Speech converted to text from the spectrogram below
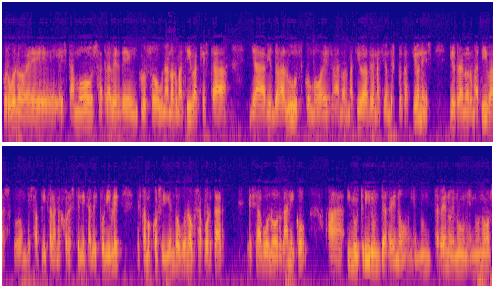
pues bueno, estamos a través de incluso una normativa que está ya viendo la luz, como es la normativa de ordenación de explotaciones y otras normativas donde se aplican las mejores técnicas disponibles, estamos consiguiendo, bueno, pues aportar ese abono orgánico a, y nutrir un terreno, en un terreno, en un, en, unos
